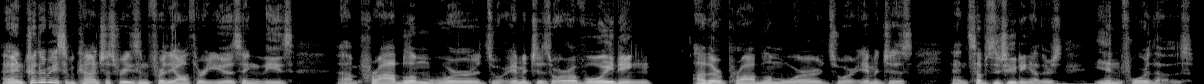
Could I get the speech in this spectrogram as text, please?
And could there be subconscious reason for the author using these um, problem words or images or avoiding other problem words or images and substituting others in for those?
